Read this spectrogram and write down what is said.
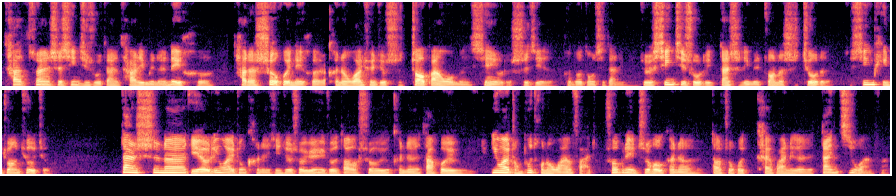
它虽然是新技术，但是它里面的内核，它的社会内核可能完全就是照搬我们现有的世界很多东西在里面，就是新技术里，但是里面装的是旧的，新瓶装旧酒。但是呢，也有另外一种可能性，就是说元宇宙到时候有可能它会另外一种不同的玩法，说不定之后可能到时候会开发那个单机玩法，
